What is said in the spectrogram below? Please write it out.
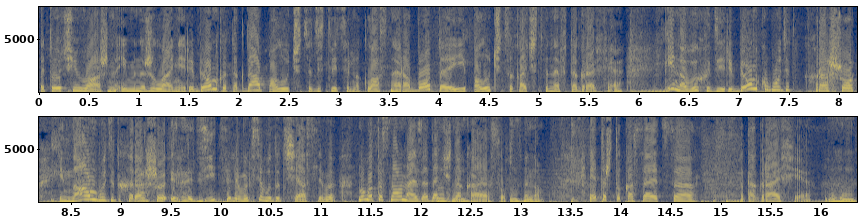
Это очень важно. Именно желание ребенка, тогда получится действительно классная работа и получится качественная фотография. И на выходе ребенку будет хорошо, и нам будет хорошо, и родителям, и все будут счастливы. Ну вот основная задача uh-huh. такая, собственно. Uh-huh. Это что касается фотографии. Uh-huh.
